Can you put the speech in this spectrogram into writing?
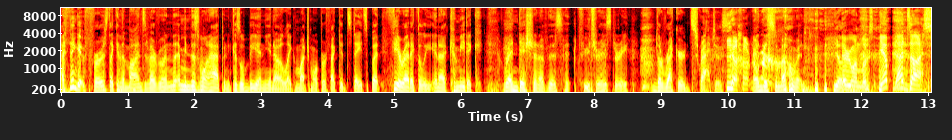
I think at first, like in the minds of everyone, I mean, this won't happen because we'll be in, you know, like much more perfected states. But theoretically, in a comedic rendition of this future history, the record scratches. Yeah. In this moment, like, Everyone looks, yep, that's us.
